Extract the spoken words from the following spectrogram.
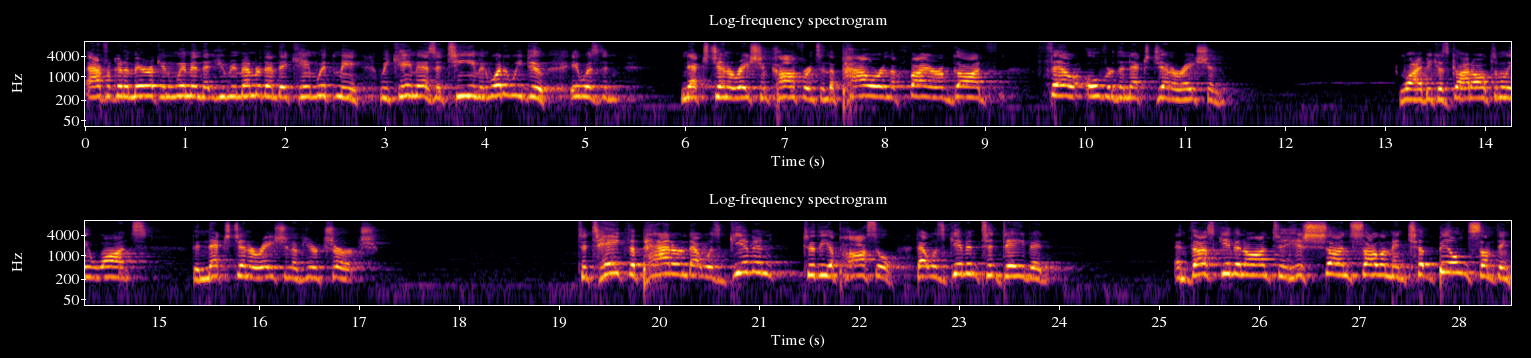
African American women that you remember them. They came with me. We came as a team. And what did we do? It was the next generation conference, and the power and the fire of God fell over the next generation. Why? Because God ultimately wants the next generation of your church to take the pattern that was given to the apostle, that was given to David, and thus given on to his son Solomon to build something.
